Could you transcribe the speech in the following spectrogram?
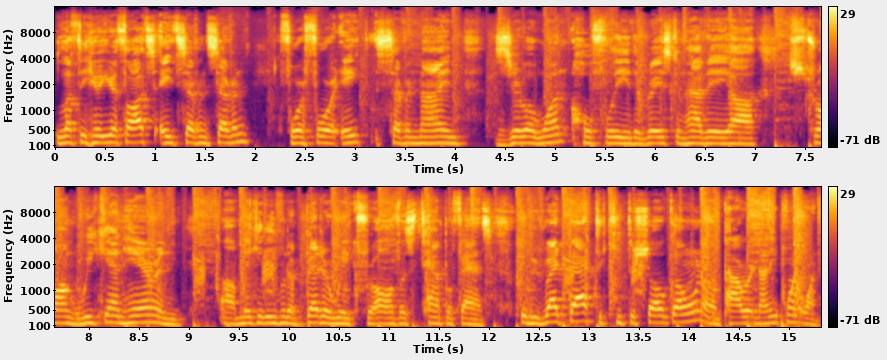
We'd love to hear your thoughts. 877-448-7901. Hopefully the Rays can have a uh, strong weekend here and uh, make it even a better week for all of us Tampa fans. We'll be right back to keep the show going on Power 90.1.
